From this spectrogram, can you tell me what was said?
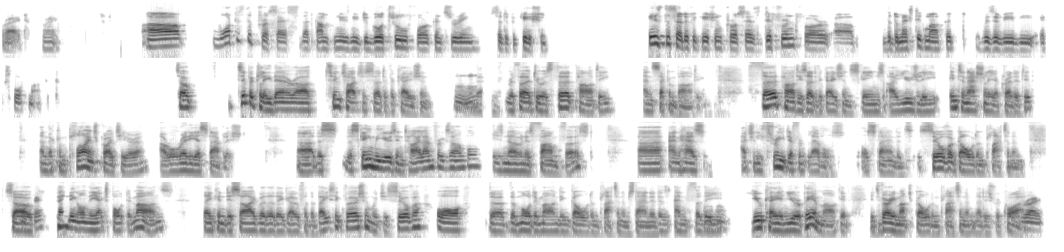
Right, right. Uh, what is the process that companies need to go through for considering certification? Is the certification process different for uh, the domestic market vis-a-vis the export market? So typically there are two types of certification mm-hmm. referred to as third party and second party. Third party certification schemes are usually internationally accredited and the compliance criteria are already established. Uh, the, the scheme we use in Thailand, for example, is known as Farm First uh, and has actually three different levels or standards silver, gold, and platinum. So, okay. depending on the export demands, they can decide whether they go for the basic version, which is silver, or the, the more demanding gold and platinum standard. And for the mm-hmm. UK and European market, it's very much gold and platinum that is required. Right.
